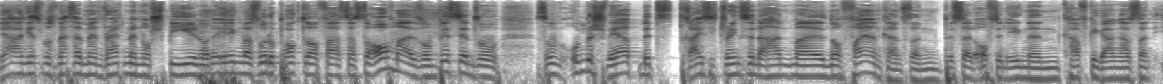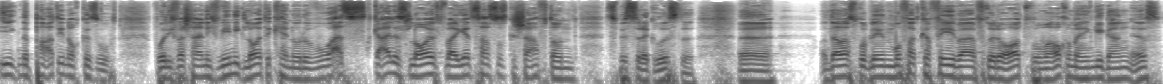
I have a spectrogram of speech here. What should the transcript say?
ja, und jetzt muss Method Man Redman noch spielen oder irgendwas, wo du Bock drauf hast, dass du auch mal so ein bisschen so, so unbeschwert mit 30 Drinks in der Hand mal noch feiern kannst. Dann bist du halt oft in irgendeinen Kaff gegangen, hast dann irgendeine Party noch gesucht, wo dich wahrscheinlich wenig Leute kennen oder wo was Geiles läuft, weil jetzt hast du es geschafft und jetzt bist du der Größte. Äh, und da war das Problem, Muffat Café war früher der Ort, wo man auch immer hingegangen ist.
